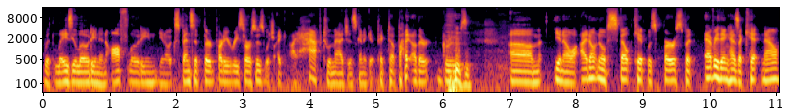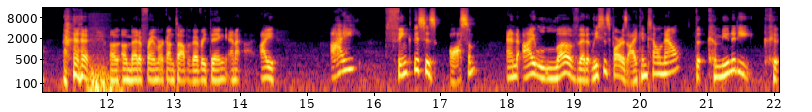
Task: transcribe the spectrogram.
with lazy loading and offloading, you know, expensive third party resources, which I, I have to imagine is going to get picked up by other groups. um, you know, I don't know if SvelteKit was first, but everything has a kit now, a, a, meta framework on top of everything, and I, I I think this is awesome. And I love that, at least as far as I can tell now, the community c-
